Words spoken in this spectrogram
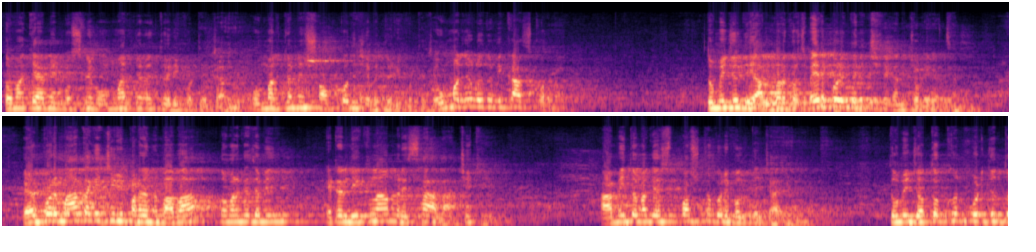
তোমাকে আমি মুসলিম উম্মার জন্য তৈরি করতে চাই। উম্মার জন্য সম্পদ হিসেবে তৈরি করতে চাই। উম্মার জন্য তুমি কাজ করো। তুমি যদি আল্লাহর কাছে এরপরে তিনি সেখানে চলে গেছেন। এরপরে মা তাকে চিঠি পাঠানো বাবা, তোমার কাছে আমি এটা লিখলাম রিসালা, চিঠি। আমি তোমাকে স্পষ্ট করে বলতে চাই, তুমি যতক্ষণ পর্যন্ত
